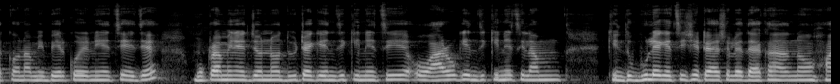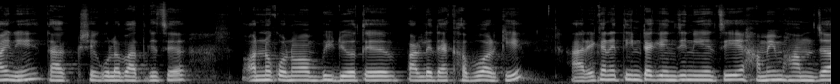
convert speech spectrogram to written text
এখন আমি বের করে নিয়েছি এই যে মুকরামিনের জন্য দুইটা গেঞ্জি কিনেছি। ও আরও গেঞ্জি কিনেছিলাম কিন্তু ভুলে গেছি সেটা আসলে দেখানো হয়নি। থাক, সেগুলো বাদ গেছে। অন্য কোনো ভিডিওতে পারলে দেখাবো আর কি। আর এখানে তিনটা গেঞ্জি নিয়েছি, হামিম, হামজা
